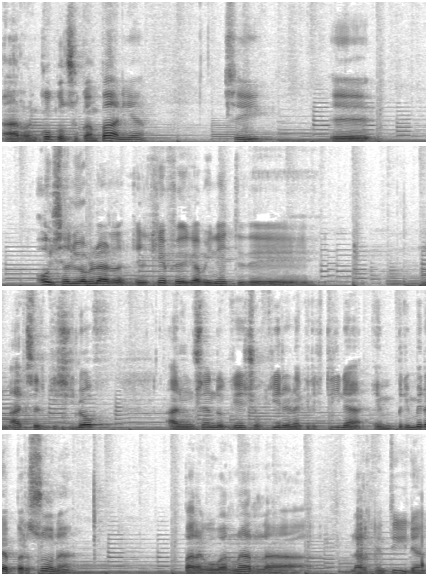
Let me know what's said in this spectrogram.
arrancó con su campaña. ¿sí? Eh, hoy salió a hablar el jefe de gabinete de Axel Kisilov anunciando que ellos quieren a Cristina en primera persona para gobernar la, Argentina.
